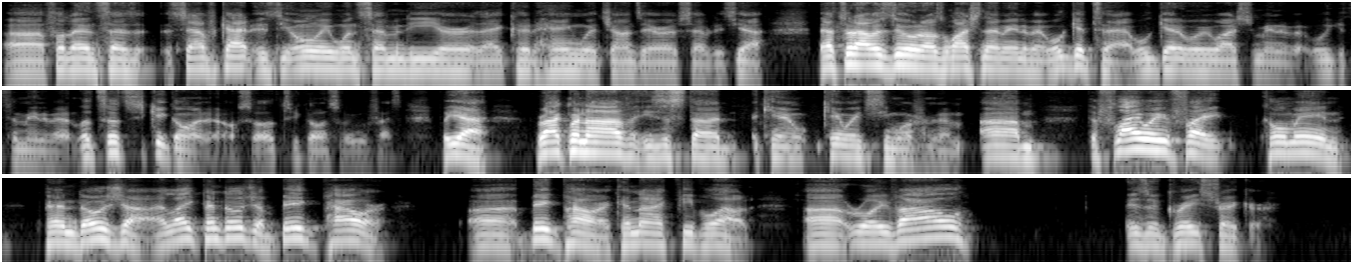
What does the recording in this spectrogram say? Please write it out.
uh, Floodland says Shavkat is the only 170er that could hang with Jon's era of 70s. Yeah, that's what I was doing. I was watching that main event. We'll get to that. We'll get it when we watch the main event. We'll get to the main event. Let's let's get going now. So let's keep going so we move fast. But yeah, Rakhmonov, he's a stud. I can't can't wait to see more from him. Um, the flyweight fight, co-main, Pantoja. I like Pantoja. Big power. Uh, big power can knock people out. Uh, Royval is a great striker.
